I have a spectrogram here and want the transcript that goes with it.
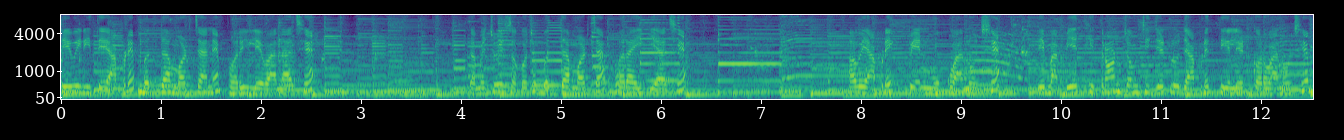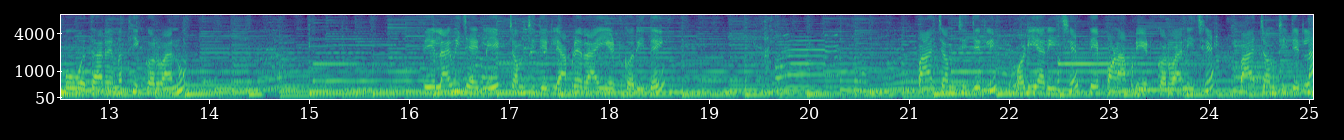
તેવી રીતે આપણે બધા મરચાંને ભરી લેવાના છે. તમે જોઈ શકો છો, બધા મરચાં ભરાઈ ગયા છે. હવે આપણે એક પેન મૂકવાનું છે. તેમાં બેથી ત્રણ ચમચી જેટલું જ આપણે તેલ એડ કરવાનું છે. બહુ વધારે નથી કરવાનું. તેલ આવી જાય એટલે એક ચમચી જેટલી આપણે રાઈ એડ કરી દઈ. પાંચ ચમચી જેટલી વડિયારી છે, તે પણ આપણે એડ કરવાની છે. પાંચ ચમચી જેટલા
